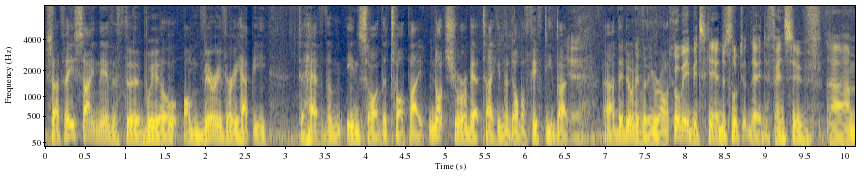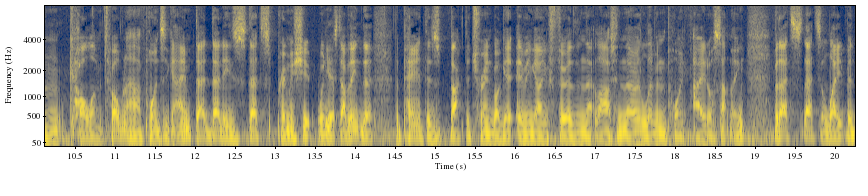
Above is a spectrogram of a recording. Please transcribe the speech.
So if he's saying they're the third wheel, I'm very, very happy to have them inside the top eight. Not sure about taking the dollar fifty, but Yeah. uh, they're doing everything right. Could be a bit skinny. I just looked at their defensive um, column, 12 and a half points a game. That that is that's premiership winning Yep. stuff. I think the, the Panthers bucked the trend by get, even going further than that last. Think they were 11.8 or something. But that's that's elite. But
